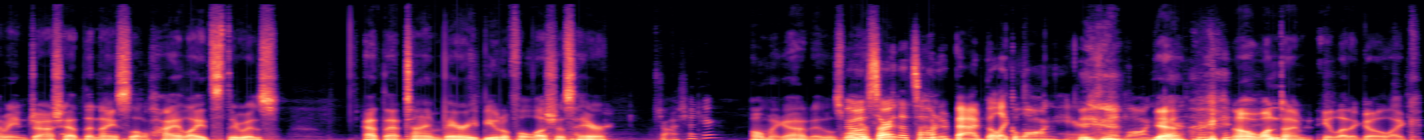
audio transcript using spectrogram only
I mean, Josh had the nice little highlights through his, at that time, very beautiful, luscious hair. Josh had hair? Oh my God, it was wonderful. Oh, sorry, that sounded bad, but like long hair. he had long hair. Yeah. hair. Oh, one time he let it go like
